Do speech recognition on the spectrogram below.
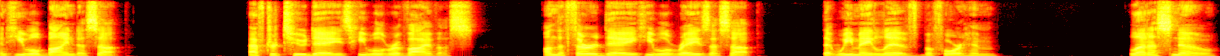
and he will bind us up. After two days he will revive us. On the third day he will raise us up, that we may live before him. Let us know,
